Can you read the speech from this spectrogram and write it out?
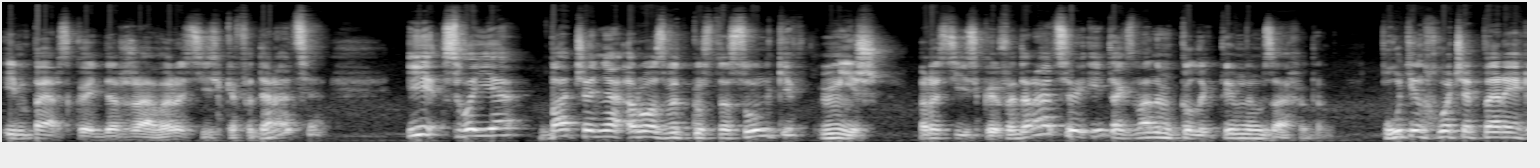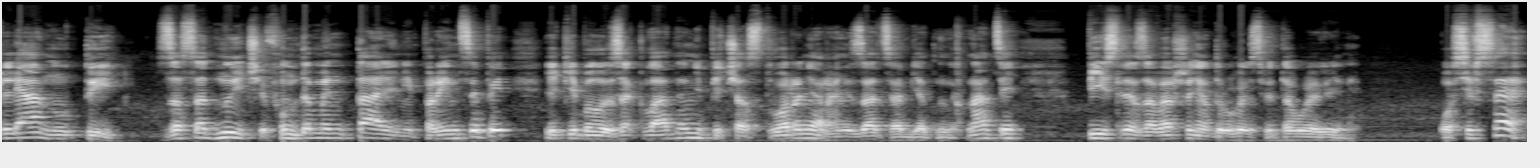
імперської держави Російська Федерація і своє бачення розвитку стосунків між Російською Федерацією і так званим колективним Заходом. Путін хоче переглянути засадничі фундаментальні принципи, які були закладені під час створення Організації Об'єднаних Націй після завершення Другої світової війни. Ось і все.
